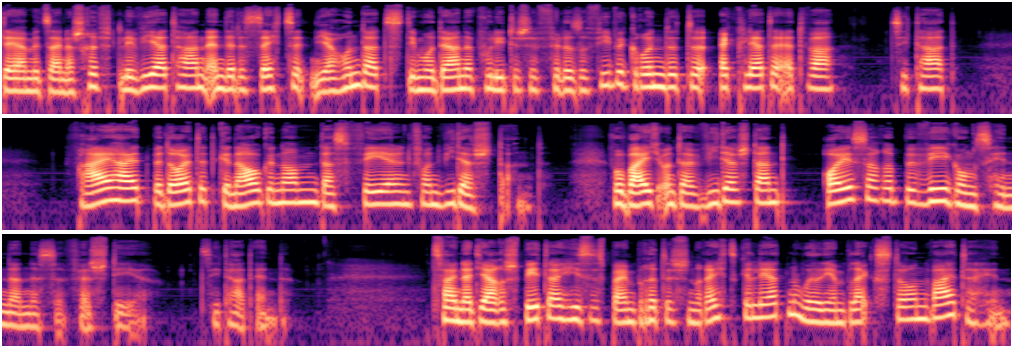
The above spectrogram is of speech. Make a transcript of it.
der mit seiner Schrift Leviathan Ende des 16. Jahrhunderts die moderne politische Philosophie begründete, erklärte etwa, Zitat, Freiheit bedeutet genau genommen das Fehlen von Widerstand, wobei ich unter Widerstand äußere Bewegungshindernisse verstehe. Zitat Ende. 200 Jahre später hieß es beim britischen Rechtsgelehrten William Blackstone weiterhin,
